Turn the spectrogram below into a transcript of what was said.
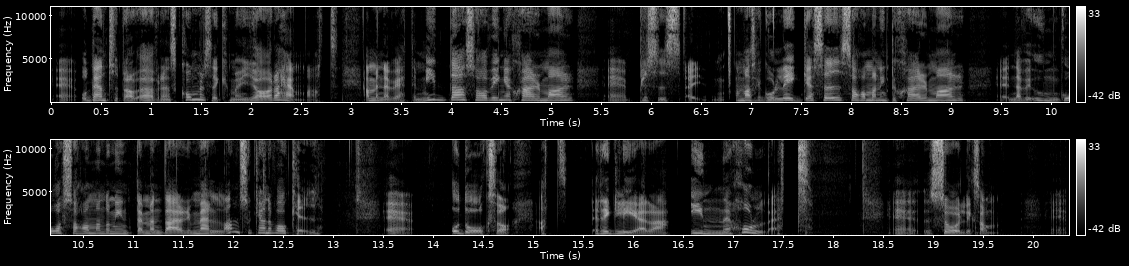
Eh, och den typen av överenskommelser kan man ju göra hemma. Att, ja, men när vi äter middag så har vi inga skärmar. Eh, precis, eh, när man ska gå och lägga sig så har man inte skärmar. Eh, när vi umgås så har man dem inte men däremellan så kan det vara okej. Eh, och då också att reglera innehållet. Eh, så liksom eh,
